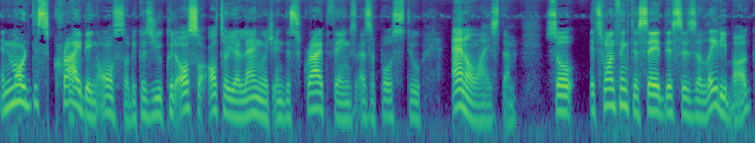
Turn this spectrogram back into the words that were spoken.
And more describing also because you could also alter your language and describe things as opposed to analyze them. So it's one thing to say this is a ladybug,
